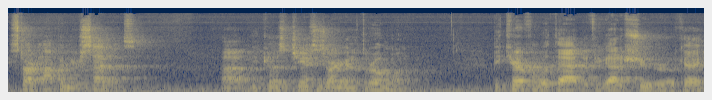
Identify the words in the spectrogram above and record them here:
start hopping your sevens uh, because chances are you're going to throw one. Be careful with that if you got a shooter, okay?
